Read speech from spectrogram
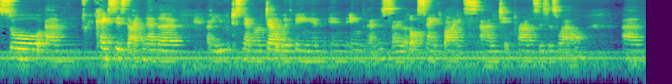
saw um, cases that I'd never, uh, you would just never have dealt with being in, in England, so a lot of snake bites and tick paralysis as well. Um,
